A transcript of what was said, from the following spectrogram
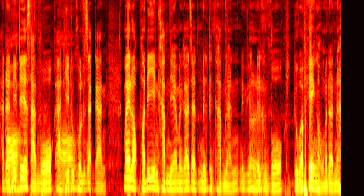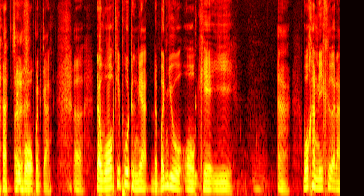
อันนั้นอ๋อนิตยสาร woke อะอ๋อที่ทุกคนรู้จักกัน ไม่หรอกพอได้ยินคำนี้มันก็จะนึกถึงคำนั้น นึกเออนึกถึง woke หรือว่าเพลงของมาดอนนาชื่อ woke เหมือนกันเออแต่ woke ที่พูดถึงเนี่ย W O K E อะ woke คำนี้คืออะไร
